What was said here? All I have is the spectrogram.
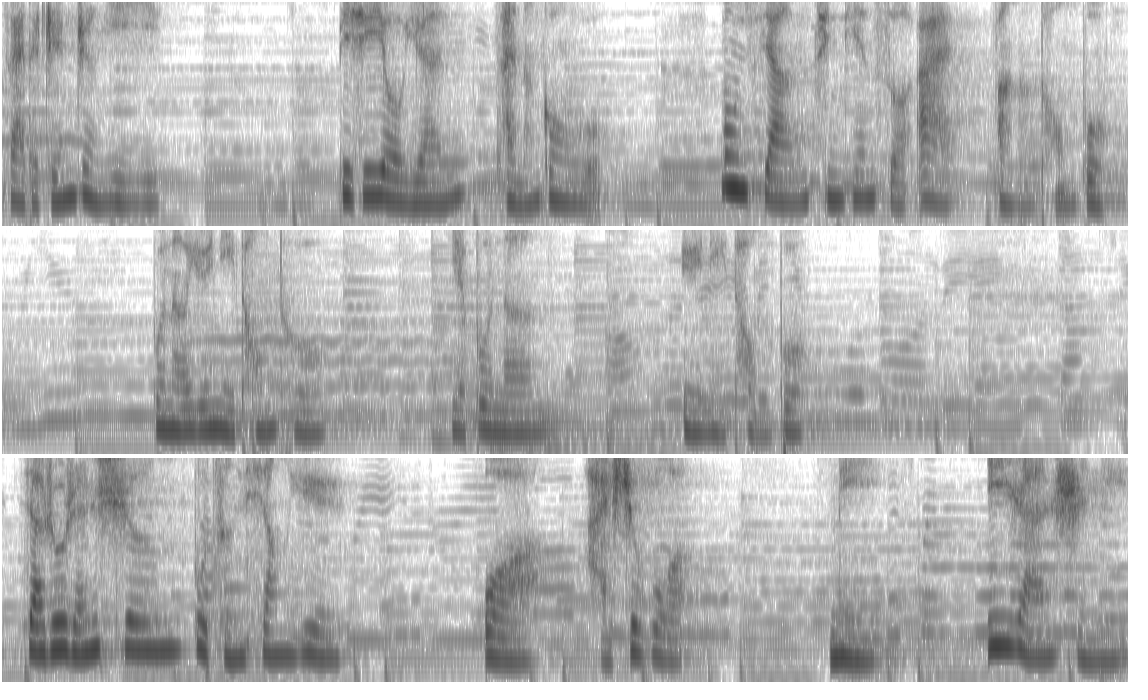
在的真正意义？必须有缘才能共舞，梦想今天所爱方能同步。不能与你同途，也不能。与你同步。假如人生不曾相遇，我还是我，你依然是你，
